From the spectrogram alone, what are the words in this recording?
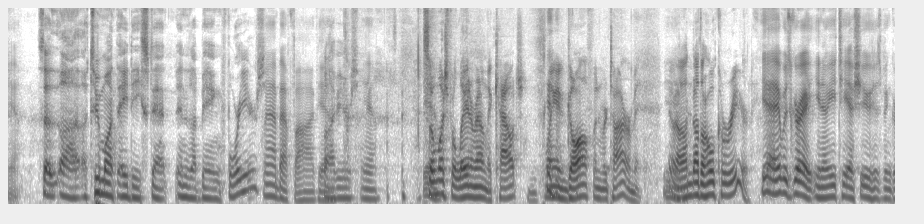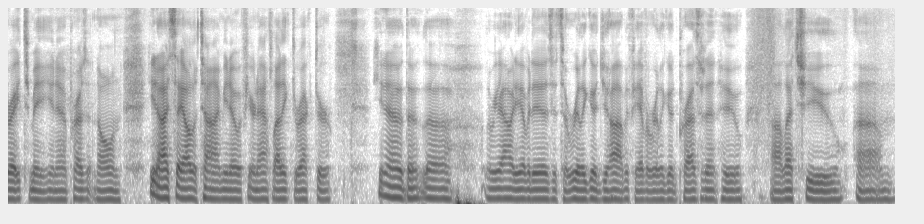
Yeah, So uh, a two month AD stint ended up being four years, Eh, about five. Yeah, five years. Yeah. So Yeah. much for laying around on the couch and playing golf and retirement. You know, another whole career. Yeah, it was great. You know, ETSU has been great to me. You know, President Noland. You know, I say all the time. You know, if you're an athletic director, you know the the the reality of it is it's a really good job if you have a really good president who uh, lets you um,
